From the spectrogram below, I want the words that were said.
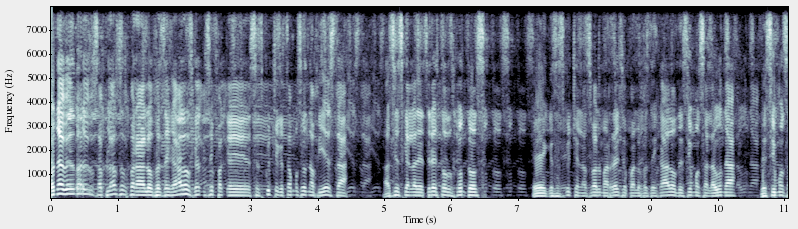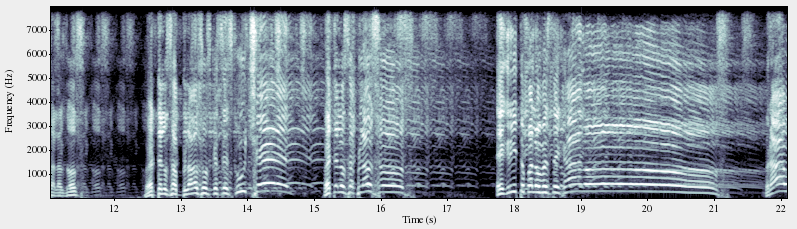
Una vez más los aplausos para los festejados, que sí, para que se escuche que estamos en una fiesta. Así es que a la de tres todos juntos, eh, que se escuchen las palmas recio para los festejados, decimos a la una, decimos a las dos. Fuerte los aplausos, que se escuchen. Fuerte los aplausos. El grito para los festejados. ¡Bravo!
